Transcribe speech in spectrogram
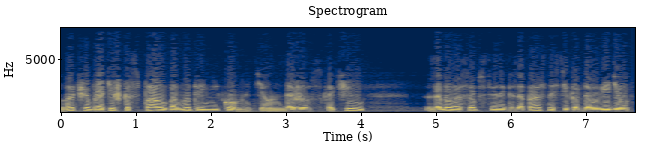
Младший братишка спал во внутренней комнате. Он даже вскочил, забыв о собственной безопасности, когда увидел,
